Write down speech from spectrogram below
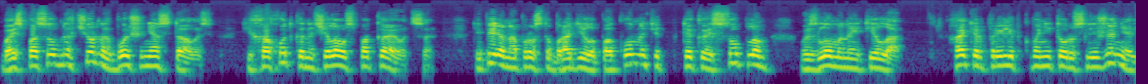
Боеспособных черных больше не осталось. Тихоходка начала успокаиваться. Теперь она просто бродила по комнате, тыкаясь соплом в изломанные тела. Хакер прилип к монитору слежения,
